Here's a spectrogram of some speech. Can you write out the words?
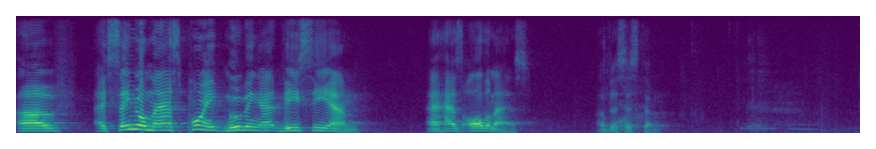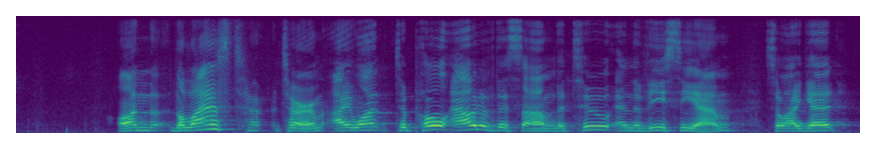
of a single mass point moving at VCM and has all the mass of the system. On the, last ter term, I want to pull out of the sum the 2 and the VCM, so I get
